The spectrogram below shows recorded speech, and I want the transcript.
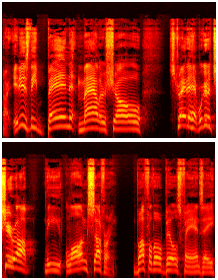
All right, it is the Ben Maller Show. Straight ahead, we're going to cheer up the long suffering Buffalo Bills fans. A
